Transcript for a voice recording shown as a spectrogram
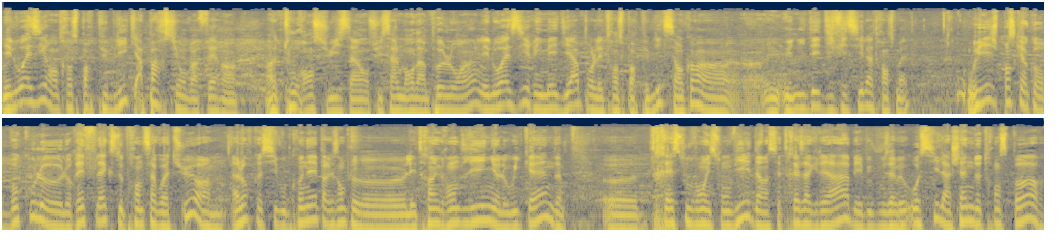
les loisirs en transport public, à part si on va faire un, un tour en Suisse, hein, en Suisse allemande un peu loin, les loisirs immédiats pour les transports publics, c'est encore un- un- une idée difficile à transmettre. Oui, je pense qu'il y a encore beaucoup le, le réflexe de prendre sa voiture, alors que si vous prenez par exemple euh, les trains grandes lignes le week-end, euh, très souvent ils sont vides, hein, c'est très agréable, et vous avez aussi la chaîne de transport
